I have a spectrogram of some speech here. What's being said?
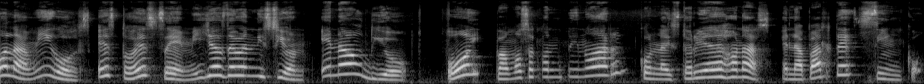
Hola amigos, esto es Semillas de Bendición en audio. Hoy vamos a continuar con la historia de Jonás en la parte 5.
